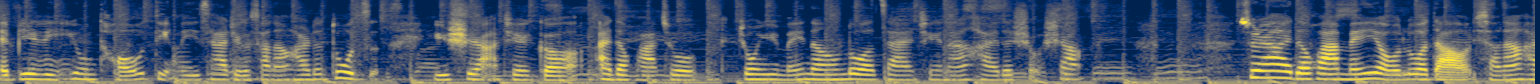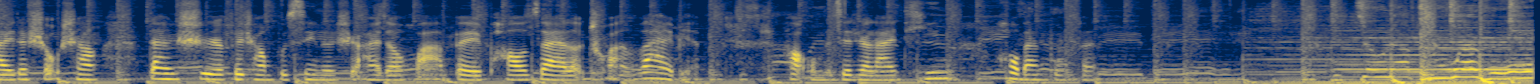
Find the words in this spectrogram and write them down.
艾比利用头顶了一下这个小男孩的肚子，于是啊，这个爱德华就终于没能落在这个男孩的手上。虽然爱德华没有落到小男孩的手上，但是非常不幸的是，爱德华被抛在了船外边。好，我们接着来听后半部分。worry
